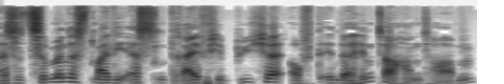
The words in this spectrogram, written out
also zumindest mal die ersten drei, vier Bücher oft in der Hinterhand haben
